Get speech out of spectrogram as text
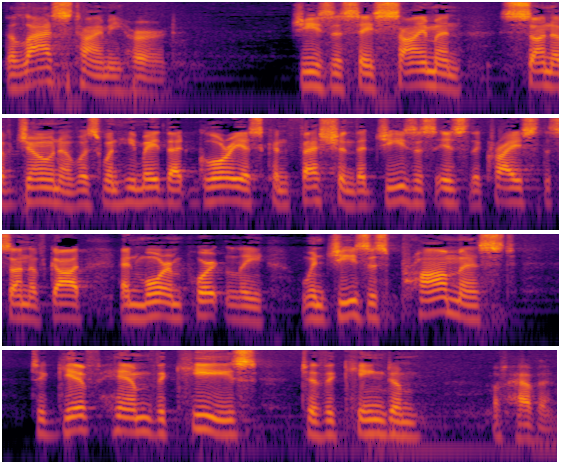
The last time he heard Jesus say, Simon, son of Jonah, was when he made that glorious confession that Jesus is the Christ, the Son of God. And more importantly, when Jesus promised to give him the keys to the kingdom of heaven.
